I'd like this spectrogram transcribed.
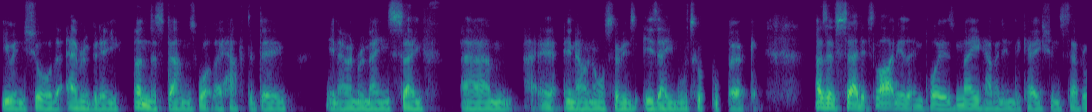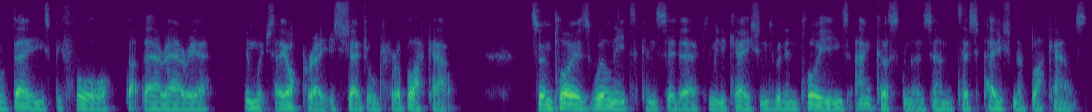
you ensure that everybody understands what they have to do, you know, and remains safe eh, Um, eh, you know, and also is, is able to work. As I've said, it's likely that employers may have an indication several days before that their area in which they operate is scheduled for a blackout. So employers will need to consider communications with employees and customers in anticipation of blackouts,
